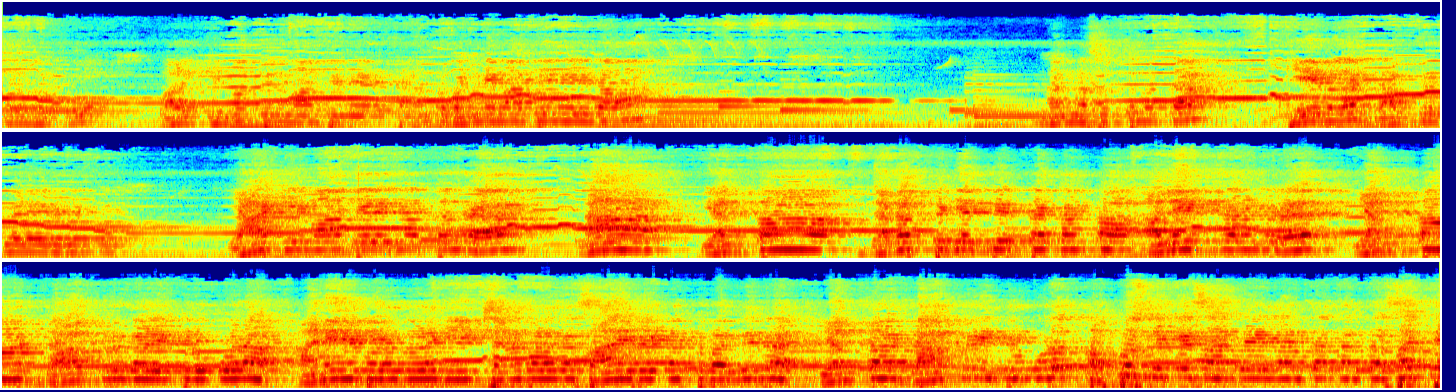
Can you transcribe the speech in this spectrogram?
ಕೊಡಬೇಕು. ಬಹಳ ಕಿಮ್ಮತ್ತಿನ ಮಾತಿನ ಹೇಳ್ತಾನಂತ ಒಳ್ಳೆ ಮಾತೇನು ಹೇಳಿದವ ನನ್ನ ಸುತ್ತಮುತ್ತ ಕೇವಲ ಡಾಕ್ಟರ್ಗಳೇ ಇರಬೇಕು. ಯಾಕೆ ಮಾತು ಅಂತಂದ್ರ, ನಾ ಎಂತ ಜಗತ್ತು ಗೆದ್ದಿರ್ತಕ್ಕಂತ ಅಲೆಕ್ಸಾಂಡ್ರ್, ಎಂತ ಡಾಕ್ಟರ್ಗಳಿದ್ರು ಕೂಡ ಅನೇ ಬರದೊಳಗೆ ಈ ಕ್ಷಣದೊಳಗ ಸಾಯಬೇಕಂತ ಬರ್ದಿದ್ರೆ, ಎಂತ ಡಾಕ್ಟರ್ ಇದ್ರು ಕೂಡ ತಪ್ಪಿಸ್ಲಿಕ್ಕೆ ಸಾಧ್ಯ ಇಲ್ಲ ಅಂತಕ್ಕಂಥ ಸತ್ಯ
